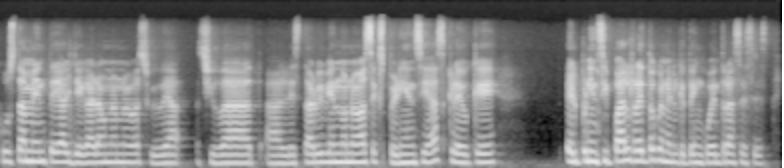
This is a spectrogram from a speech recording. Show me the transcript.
justamente al llegar a una nueva ciudad, al estar viviendo nuevas experiencias, creo que el principal reto con el que te encuentras es este.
